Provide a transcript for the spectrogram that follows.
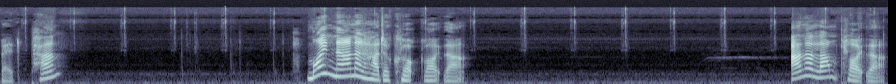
Bedpan. My nana had a clock like that. And a lamp like that.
